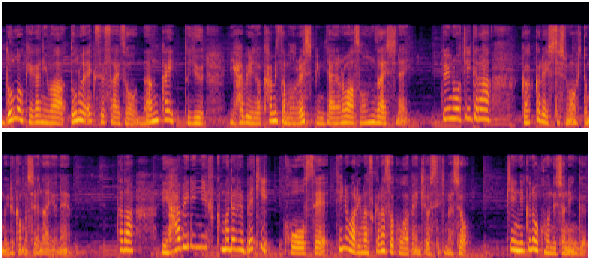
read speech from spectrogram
どの怪我にはどのエクササイズを何回というリハビリの神様のレシピみたいなのは存在しない。というのを聞いたら、がっかりしてしまう人もいるかもしれないよね。ただ、リハビリに含まれるべき構成っていうのはありますから、そこは勉強していきましょう。筋肉のコンディショニング、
